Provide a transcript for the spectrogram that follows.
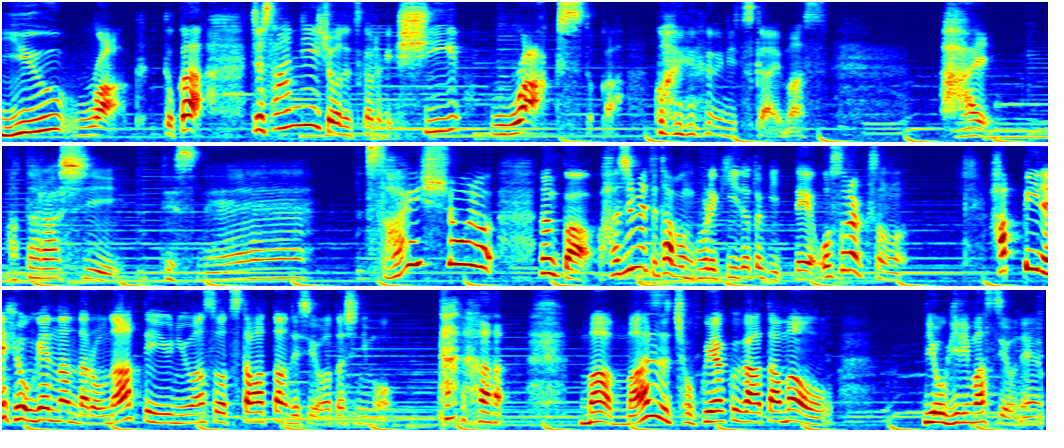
You rock とか、じゃあ三人称で使うとき、she rocks とか、こういうふうに使います。はい。新しいですね。最初、なんか初めて多分これ聞いた時って、おそらくその、ハッピーな表現なんだろうなっていうニュアンスは伝わったんですよ、私にも。ただ、まあ、まず直訳が頭をよぎりますよね。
